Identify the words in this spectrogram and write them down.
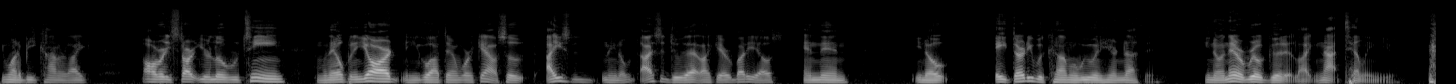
You want to be kind of like already start your little routine, and when they open the yard, and you go out there and work out. So I used to, you know, I used to do that like everybody else, and then, you know, eight thirty would come and we wouldn't hear nothing, you know, and they were real good at like not telling you.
